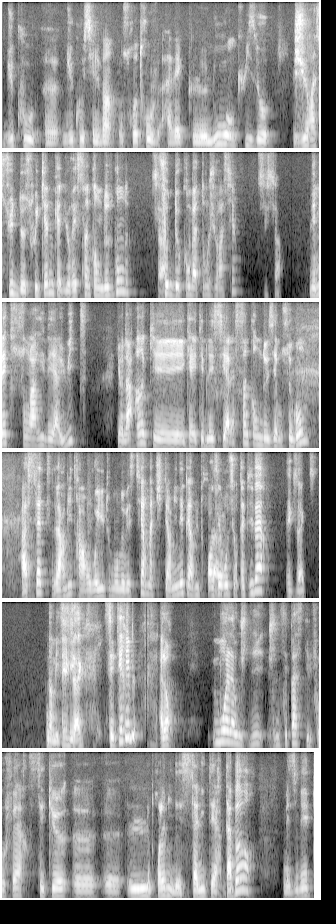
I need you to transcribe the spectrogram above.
du coup, euh, du coup, Sylvain, on se retrouve avec le loup en cuiseau Jura Sud de ce week-end qui a duré 52 secondes, faute de combattants jurassiens. C'est ça. Les mecs sont arrivés à 8. Il y en a un qui, a été blessé à la 52e seconde. À 7, l'arbitre a renvoyé tout le monde au vestiaire. Match terminé, perdu 3-0 ah sur tapis vert. Exact. Non, mais c'est terrible. Alors, moi, là où je dis, je ne sais pas ce qu'il faut faire, c'est que euh, euh, le problème, il est sanitaire d'abord, mais il est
